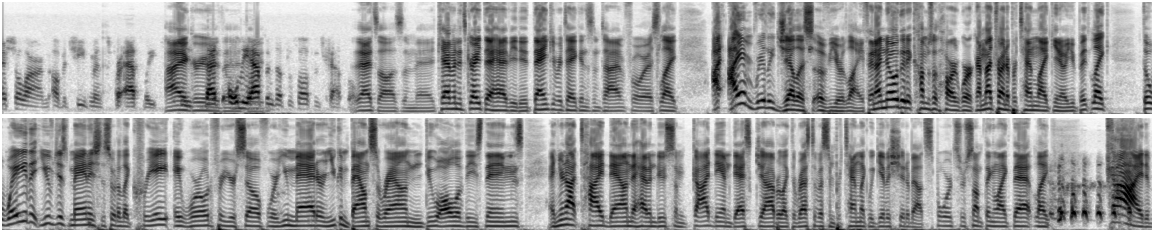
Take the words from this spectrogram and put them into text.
echelon of achievements for athletes. I And agree with That that, only dude. happens at the Sausage Castle. That's awesome, man. Kevin, it's great to have you, dude. Thank you for taking some time for us. Like, I, I am really jealous of your life, and I know that it comes with hard work. I'm not trying to pretend like you know you, but like the way that you've just managed to sort of like create a world for yourself where you matter and you can bounce around and do all of these things, and you're not tied down to having to do some goddamn desk job or like the rest of us and pretend like we give a shit about sports or something like that. Like, God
